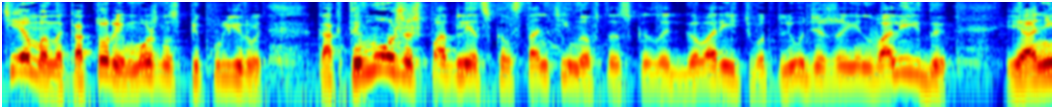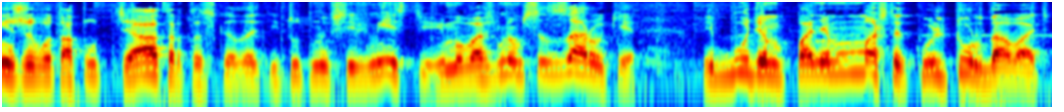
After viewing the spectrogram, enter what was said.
тема, на которой можно спекулировать. Как ты можешь, подлец Константинов, так сказать, говорить, вот люди же инвалиды, и они же вот, а тут театр, так сказать, и тут мы все вместе, и мы возьмемся за руки, и будем, понимаешь, ты культур давать.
